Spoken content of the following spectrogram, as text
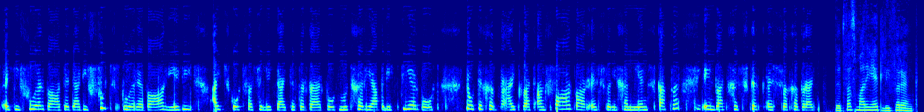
is die voorwaarde dat die voetspore waar hierdie uitskotfasiliteite verwerk word, moet gerehabiliteer word tot 'n gebruik wat aanvaarbaar is vir die gemeenskappe en wat geskik is vir gebruik. Dit was Mariet Lieferink,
